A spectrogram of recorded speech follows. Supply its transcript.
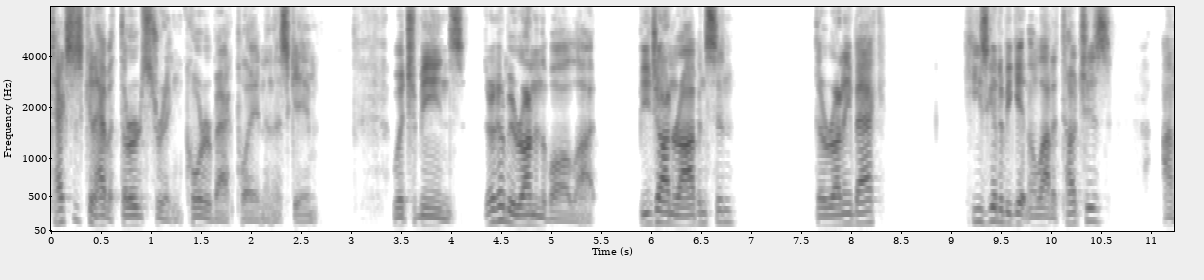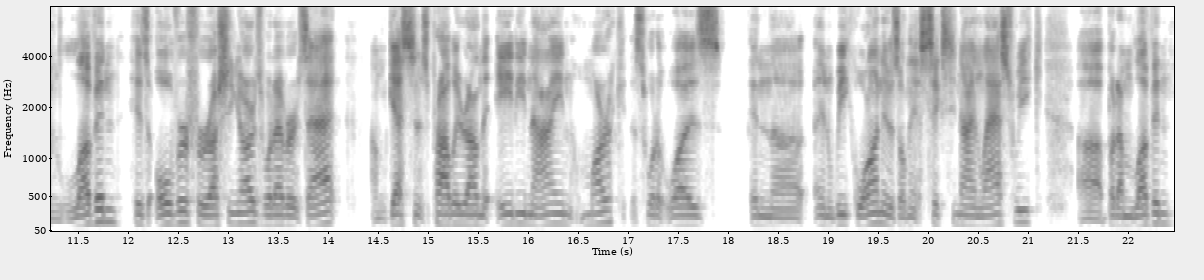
Texas could have a third string quarterback playing in this game, which means they're going to be running the ball a lot. Bijan Robinson, their running back, he's going to be getting a lot of touches. I'm loving his over for rushing yards, whatever it's at. I'm guessing it's probably around the 89 mark. That's what it was in the in week one. It was only at 69 last week, uh, but I'm loving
